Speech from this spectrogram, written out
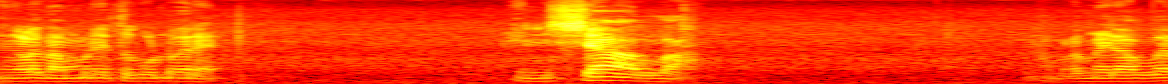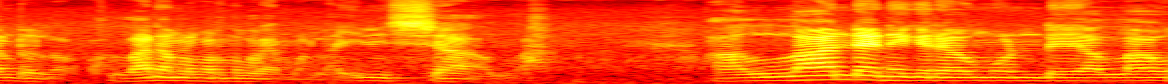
നിങ്ങൾ നമ്മുടെ അടുത്ത് കൊണ്ടുവരാൻ. ഇൻഷാ അള്ളാ നമ്മുടെ മേലെ അള്ള ഉണ്ടല്ലോ. നമ്മൾ മറന്നു പറയാൻ പാടില്ല. ഇൻഷാ അള്ളാ അള്ളാന്റെ അനുഗ്രഹം കൊണ്ട് അള്ളാഹു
